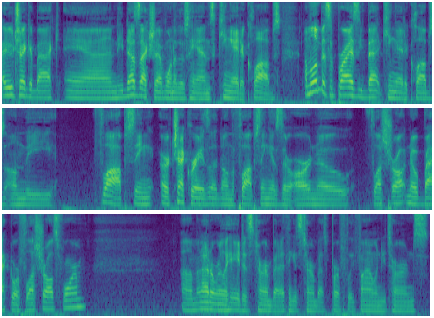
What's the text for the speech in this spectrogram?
I do check it back, and he does actually have one of those hands, King Eight of Clubs. I'm a little bit surprised he bet King Eight of Clubs on the flop, seeing or check raise on the flop, seeing as there are no flush draw, no backdoor flush draws for him. Um, and I don't really hate his turn bet. I think his turn bet's perfectly fine when he turns.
